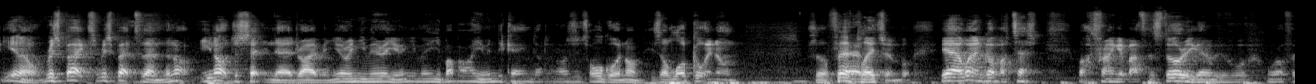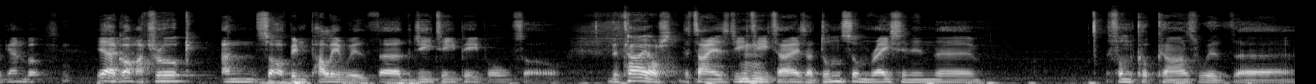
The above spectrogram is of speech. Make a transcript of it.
you know, respect, respect to them. They're not. You're not just sitting there driving. You're in your mirror. You're in your mirror. You're blah, blah, you're indicating. Da, da, da, it's all going on. There's a lot going on. So fair Yeah. play to him. But yeah, I went and got my test. Well, I'll try and get back to the story again. We're off again. But yeah, I got my truck and sort of been pally with uh, the GT people. So The tyres. the tyres, GT tyres. I've done some racing in uh, Fun Cup cars with uh,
